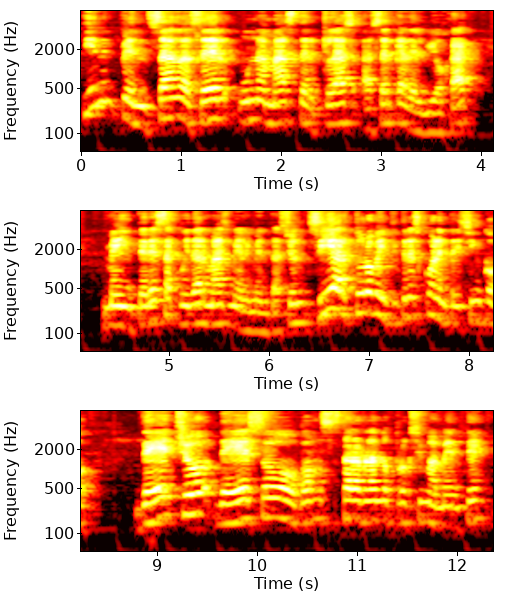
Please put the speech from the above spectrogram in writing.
¿tienen pensado hacer una masterclass acerca del biohack? Me interesa cuidar más mi alimentación. Sí, Arturo 2345. De hecho, de eso vamos a estar hablando próximamente.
